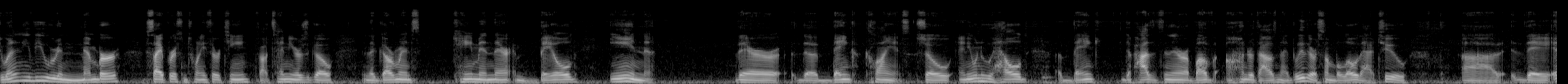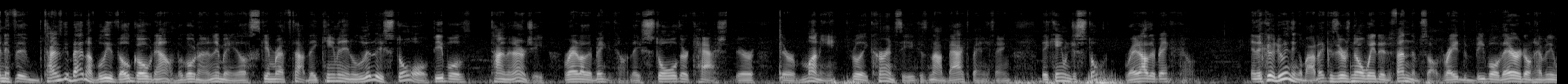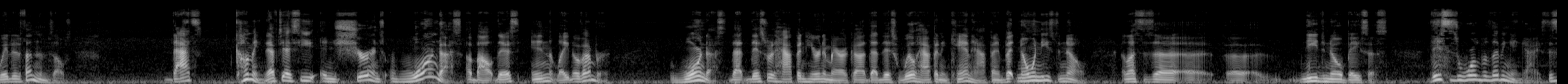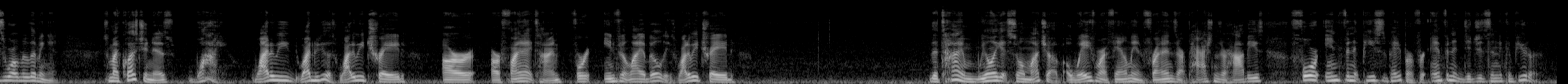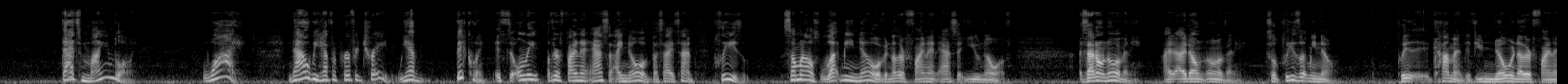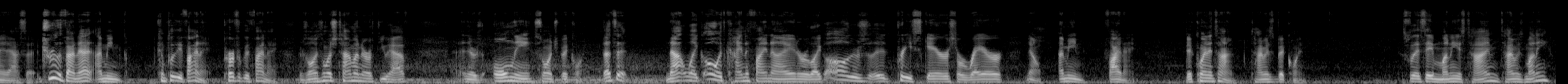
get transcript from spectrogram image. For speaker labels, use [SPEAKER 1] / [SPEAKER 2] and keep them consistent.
[SPEAKER 1] Do any of you remember Cyprus in 2013, about 10 years ago, and the governments came in there and bailed in their the bank clients. So anyone who held bank deposits in there above 100,000, I believe there are some below that too. Uh, they and if the times get bad enough, I believe they'll go down. They'll go down anyway. They'll skim right off the top. They came in and literally stole people's time and energy right out of their bank account. They stole their cash, their their money. It's really currency because it's not backed by anything. They came and just stole it right out of their bank account, and they couldn't do anything about it because there's no way to defend themselves. Right? The people there don't have any way to defend themselves. That's coming. The FDIC insurance warned us about this in late November. Warned us that this would happen here in America, that this will happen and can happen, but no one needs to know unless it's a, a, a need to know basis. This is the world we're living in, guys. This is the world we're living in. So my question is, why? Why do we why do we do this? Why do we trade our our finite time for infinite liabilities? Why do we trade the time we only get so much of away from our family and friends, our passions, our hobbies, for infinite pieces of paper, for infinite digits in a computer? That's mind blowing. Why? Now we have a perfect trade. We have Bitcoin. It's the only other finite asset I know of besides time. Please, someone else, let me know of another finite asset you know of. As I don't know of any. I, I don't know of any. So please let me know. Please comment if you know another finite asset. Truly finite, I mean completely finite, perfectly finite. There's only so much time on earth you have, and there's only so much Bitcoin. That's it. Not like, oh, it's kind of finite or like, oh, there's it's pretty scarce or rare. No, I mean finite. Bitcoin and time. Time is Bitcoin. That's what they say money is time, time is money.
